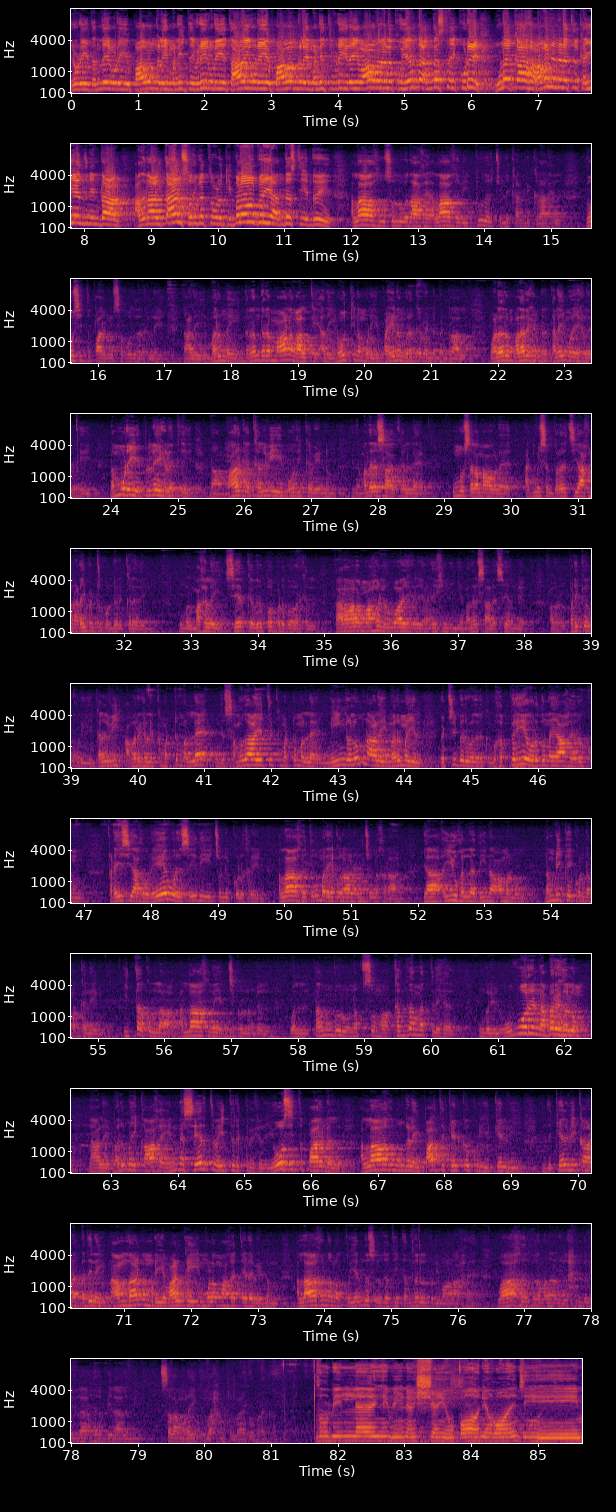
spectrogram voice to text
என்னுடைய தந்தையினுடைய பாவங்களை மன்னித்து விட. என்னுடைய தாயினுடைய பாவங்களை மன்னித்து விட. இறைவா அவர்களுக்கு உயர்ந்த அந்தஸ்தை கொடு. உனக்காக அவன் என்னிடத்தில் கையேந்து நின்றான். அதனால் தான் சொர்க்கத்தில் இவ்வளவு பெரிய அந்தஸ்து என்று அல்லாஹு சொல்லுவதாக அல்லாஹுவின் தூதர் சொல்லி காண்பிக்கிறார்கள். யோசித்து பாருங்கள் சகோதரர்களே நாளை மறுமை நிரந்தரமான வாழ்க்கை. அதை நோக்கி நம்முடைய பயணம் இருக்க வேண்டும் என்றால் வளரும் வளர்கின்ற தலைமுறைகளுக்கு நம்முடைய பிள்ளைகளுக்கு நாம் மார்க்க கல்வியை போதிக்க வேண்டும். இந்த மதரசாக்களில் உம்மு சலமாவில் அட்மிஷன் தொடர்ச்சியாக நடைபெற்று கொண்டிருக்கிறது. உங்கள் மகளை சேர்க்க விருப்பப்படுபவர்கள் தாராளமாக நிர்வாகிகளை அணுகி நீங்கள் மதரசாவில் சேருங்க. அவர்கள் படிக்கக்கூடிய கல்வி அவர்களுக்கு மட்டுமல்ல இந்த சமுதாயத்துக்கு மட்டுமல்ல நீங்களும் நாளை மறுமையில் வெற்றி பெறுவதற்கு மிகப்பெரிய உறுதுணையாக இருக்கும். கடைசியாக ஒரே ஒரு செய்தியை சொல்லிக் கொள்கிறேன். அல்லாஹ் திருமறை குரானில் சொல்லுகிறான் யா ஐயுஹல்ல தீன ஆமனு நம்பிக்கை கொண்ட மக்களே இத்தக்குல்லா அல்லாஹுவை அஞ்சிக் கொள்ளுங்கள் வல் தந்துரு நப்சுமா கத்தமத்லிகள் உங்களில் ஒவ்வொரு நபர்களும் நாளை மறுமைக்காக என்ன சேர்த்து வைத்திருக்கிறீர்கள் யோசித்து பாருங்கள் அல்லாஹ் உங்களை பார்த்து கேட்கக்கூடிய கேள்வி இந்த கேள்விக்கான பதிலை நாம் தான் நம்முடைய வாழ்க்கையின் மூலமாக தேட வேண்டும் அல்லாஹ் நமக்கு உயர்ந்த சுருக்கத்தை தந்தரல் புரிவானாக வாஹர் ரமலான் அலமதுல்லாஹி ரபில் ஆலமீன் அஸ்ஸலாமு அலைக்கும் வரஹ்மத்துல்லாஹி வபரகாத்துஹு أعوذ بالله من الشيطان الرجيم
